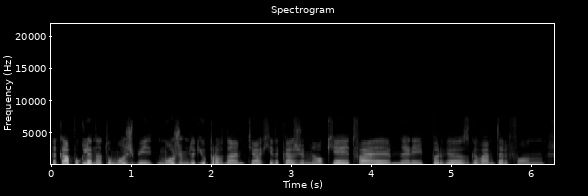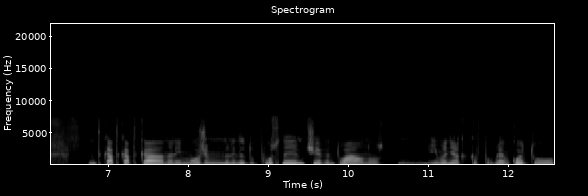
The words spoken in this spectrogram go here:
така погледнато, може би можем да ги оправдаем тях и да кажем, ну, окей, това е нали, първия сгъваем телефон, така, така, така, нали, можем нали, да допуснем, че евентуално има някакъв проблем, който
